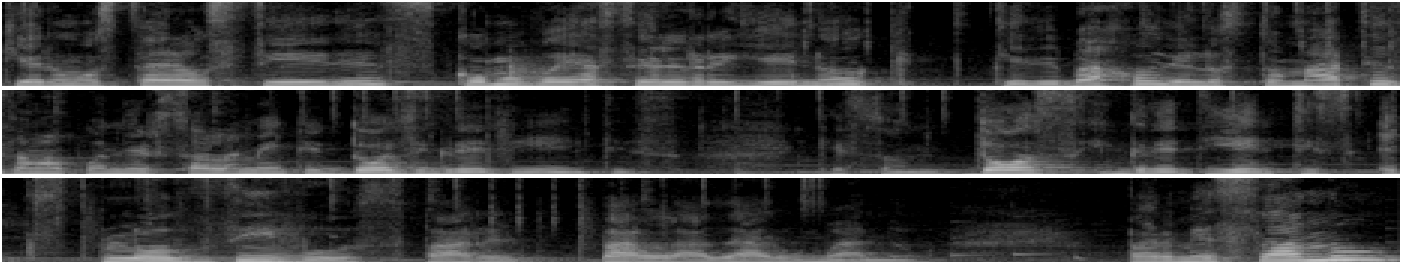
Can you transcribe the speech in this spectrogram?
quiero mostrar a ustedes cómo voy a hacer el relleno, que debajo de los tomates vamos a poner solamente dos ingredientes, que son dos ingredientes explosivos para el paladar humano, parmesano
